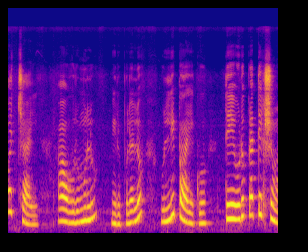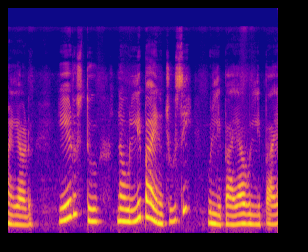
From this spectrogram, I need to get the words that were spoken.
వచ్చాయి. ఆ ఉరుములు మెరుపులలో ఉల్లిపాయకు దేవుడు ప్రత్యక్షమయ్యాడు. ఏడుస్తూ నా ఉల్లిపాయను చూసి ఉల్లిపాయ ఉల్లిపాయ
